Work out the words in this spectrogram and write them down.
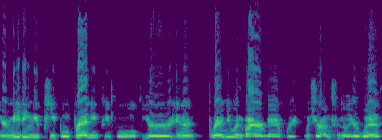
you're meeting new people, brand new people. You're in a brand new environment which you're unfamiliar with.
